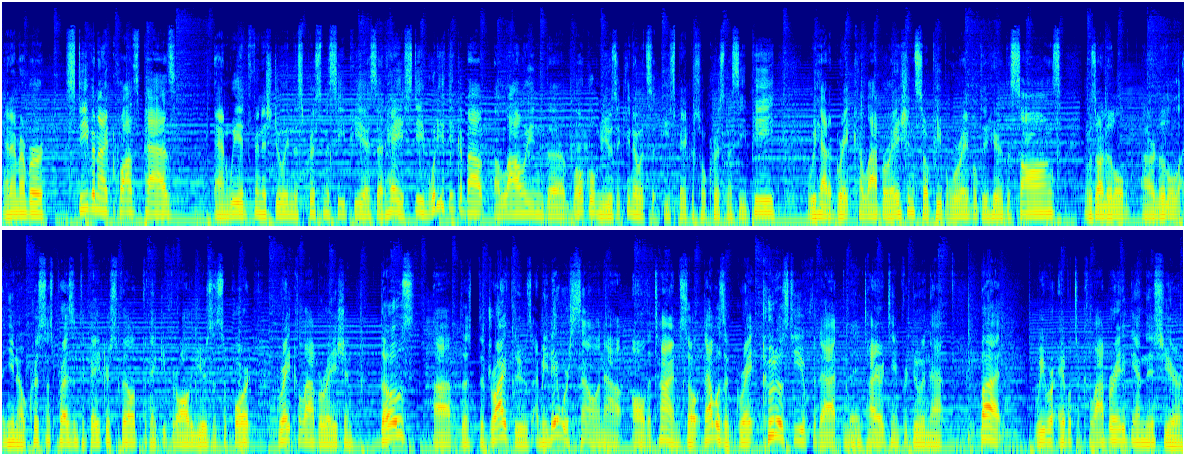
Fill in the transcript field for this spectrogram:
And I remember Steve and I crossed paths and we had finished doing this Christmas EP. I said, "Hey, Steve, what do you think about allowing the local music? You know, it's East Bakersfield Christmas EP. We had a great collaboration, so people were able to hear the songs. It was our little, our little, you know, Christmas present to Bakersfield. Thank you for all the years of support. Great collaboration. Those." Uh, the, the drive-throughs, I mean, they were selling out all the time. So that was a great kudos to you for that and the entire team for doing that. But we were able to collaborate again this year.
